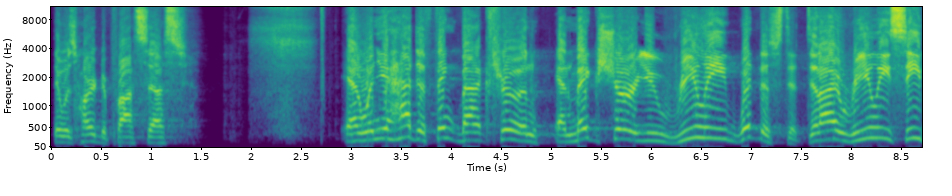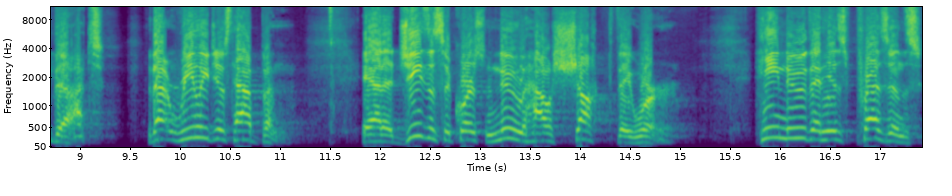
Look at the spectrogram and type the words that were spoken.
that was hard to process? And when you had to think back through and, and make sure you really witnessed it, did I really see that? Did that really just happen? And uh, Jesus, of course, knew how shocked they were. He knew that his presence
